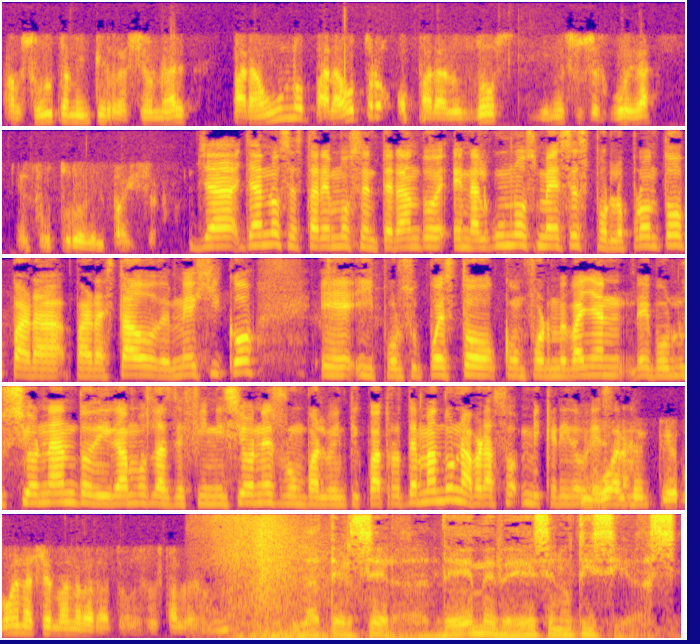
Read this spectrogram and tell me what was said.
absolutamente irracional para uno, para otro o para los dos y en eso se juega el futuro del país. Ya, ya nos estaremos enterando en algunos meses, por lo pronto, para, para Estado de México eh, y, por supuesto, conforme vayan evolucionando, digamos, las definiciones rumbo al 24. Te mando un abrazo, mi querido Igualmente, buena semana para todos. Hasta luego. La tercera de MBS Noticias.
